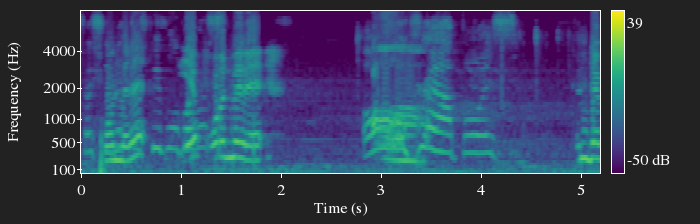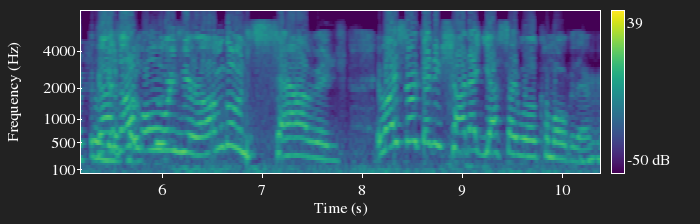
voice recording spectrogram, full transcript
Should I shoot One minute? those people above Yep, us? one minute. Oh, Oh. crap, boys. I'm definitely Guys, I'm over this. here. I'm going savage. If I start getting shot at, yes, I will come over there.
